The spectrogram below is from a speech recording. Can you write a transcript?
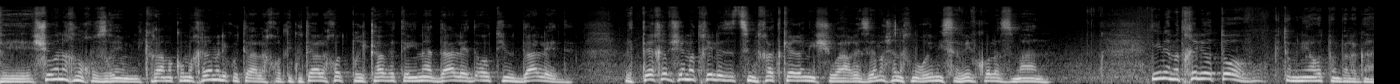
ושוב אנחנו חוזרים, נקרא מקום אחר מליקוטי ההלכות, ליקוטי ההלכות פריקה וטעינה ד' אות י"ד, ותכף שמתחיל איזה צמיחת קרן ישועה, הרי זה מה שאנחנו רואים מסביב כל הזמן. הנה מתחיל להיות טוב, פתאום נהיה עוד פעם בלאגן.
